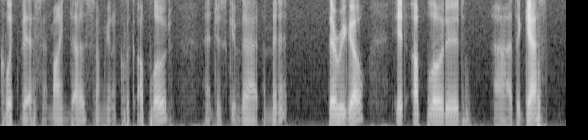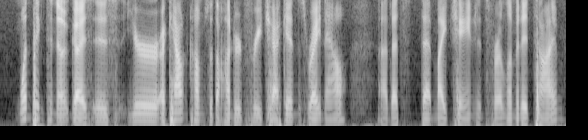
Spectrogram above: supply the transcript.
click this, and mine does. So I'm going to click upload and just give that a minute. There we go. It uploaded uh, the guest. One thing to note, guys, is your account comes with 100 free check-ins right now. Uh, that's That might change. It's for a limited time.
